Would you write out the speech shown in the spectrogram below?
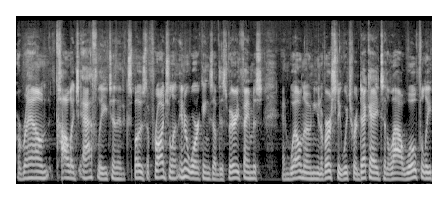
around college athletes and it exposed the fraudulent inner workings of this very famous and well known university, which for decades had allowed woefully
